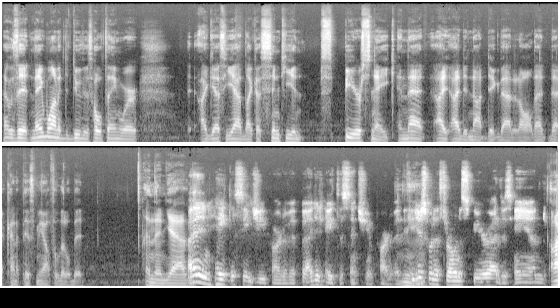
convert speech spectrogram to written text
that was it. And they wanted to do this whole thing where I guess he had like a sentient spear snake, and that I, I did not dig that at all. That that kind of pissed me off a little bit. And then yeah, I didn't hate the CG part of it, but I did hate the sentient part of it. If Yeah. he just would have thrown a spear out of his hand, I,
